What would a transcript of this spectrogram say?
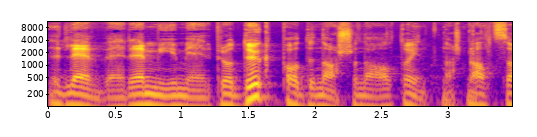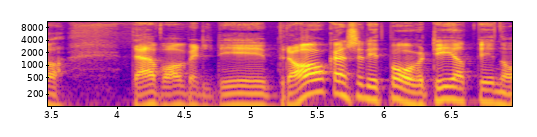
levere mye mer produkt, både nasjonalt og internasjonalt. Så det var veldig bra, og kanskje litt på overtid, at vi nå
